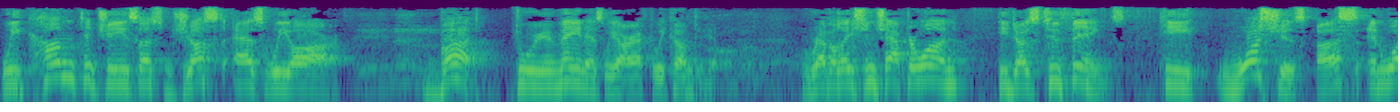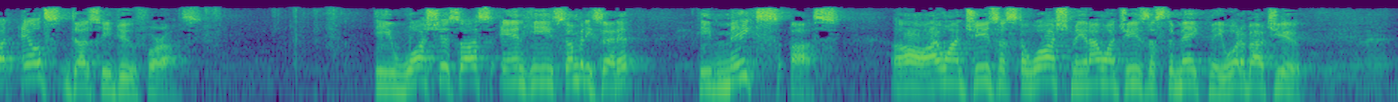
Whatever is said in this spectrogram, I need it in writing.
We come to Jesus just as we are. But do we remain as we are after we come to Him? Revelation chapter 1, He does two things. He washes us, and what else does He do for us? He washes us, and He, somebody said it, He makes us. Oh, I want Jesus to wash me, and I want Jesus to make me. What about you?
